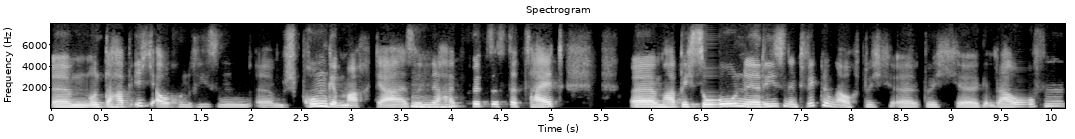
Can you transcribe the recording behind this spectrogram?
Ähm, und da habe ich auch einen riesen ähm, Sprung gemacht, ja. Also mhm. innerhalb kürzester Zeit ähm, habe ich so eine riesen Entwicklung auch durch, äh, durchlaufen äh,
